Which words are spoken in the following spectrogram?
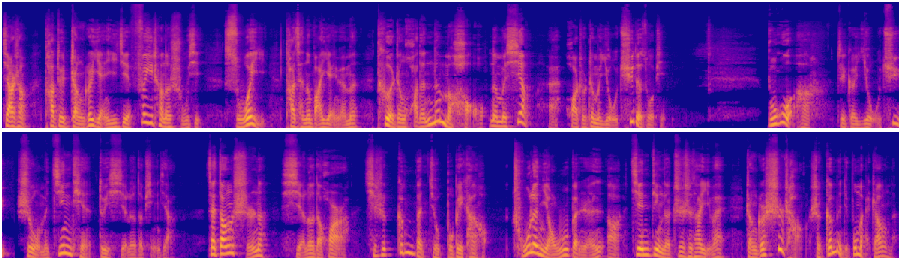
加上他对整个演艺界非常的熟悉，所以他才能把演员们。特征画的那么好，那么像，哎，画出这么有趣的作品。不过啊，这个有趣是我们今天对写乐的评价，在当时呢，写乐的画啊，其实根本就不被看好。除了鸟屋本人啊坚定的支持他以外，整个市场是根本就不买账的。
